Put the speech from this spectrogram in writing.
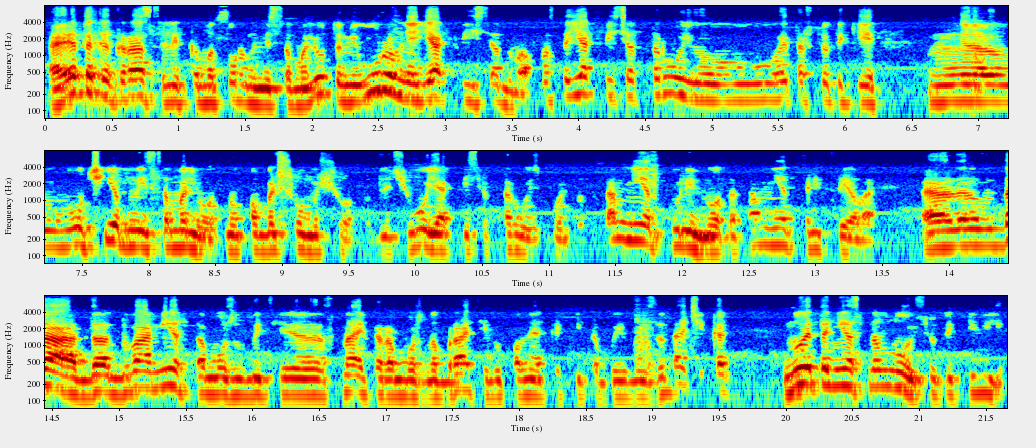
это как раз с легкомоторными самолетами уровня Як-52. Просто Як-52 э, это все-таки учебный самолет, ну, по большому счету. Для чего Як-52 используется? Там нет пулемета, там нет прицела. Э, Да, да, два места, может быть, э, снайпером можно брать и выполнять какие-то боевые задачи, как но это не основной все-таки вид.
